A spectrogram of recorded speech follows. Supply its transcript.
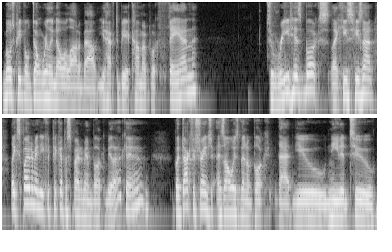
most people don't really know a lot about. You have to be a comic book fan to read his books. Like he's he's not like Spider Man. You could pick up a Spider Man book and be like, okay. But Doctor Strange has always been a book that you needed to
